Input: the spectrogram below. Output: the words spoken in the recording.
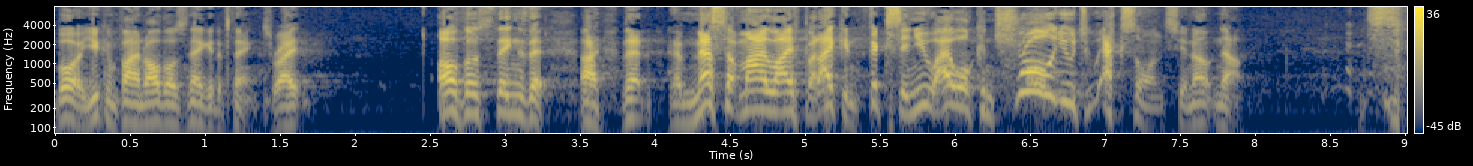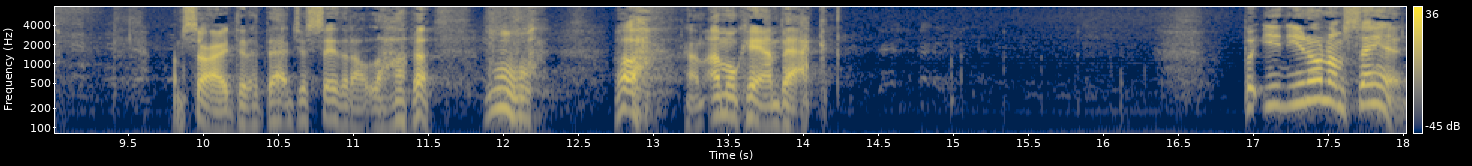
Boy, you can find all those negative things, right? All those things that, uh, that messed up my life, but I can fix in you. I will control you to excellence, you know? No. I'm sorry, did that just say that out loud? oh, I'm, I'm, okay, I'm back. But you, you know what I'm saying?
